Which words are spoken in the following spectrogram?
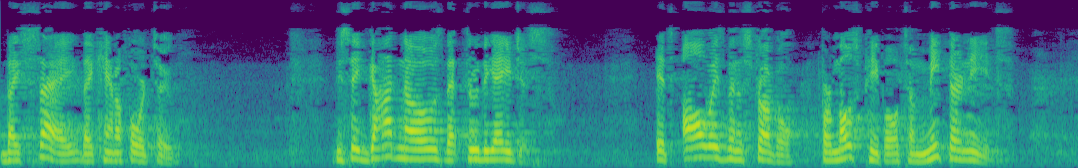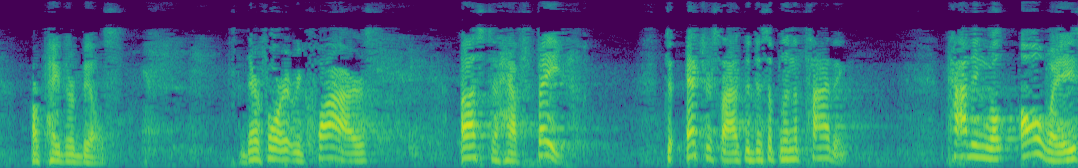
they say they can't afford to. You see, God knows that through the ages, it's always been a struggle for most people to meet their needs or pay their bills. Therefore, it requires us to have faith to exercise the discipline of tithing. Tithing will always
